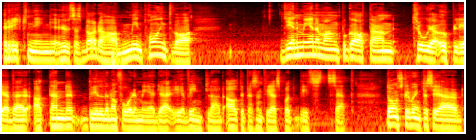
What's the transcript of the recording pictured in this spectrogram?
partiriktning huvudstadsbladet har. Min point var, gemene man på gatan tror jag upplever att den bilden de får i media är vinklad, alltid presenteras på ett visst sätt. De skulle vara intresserade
